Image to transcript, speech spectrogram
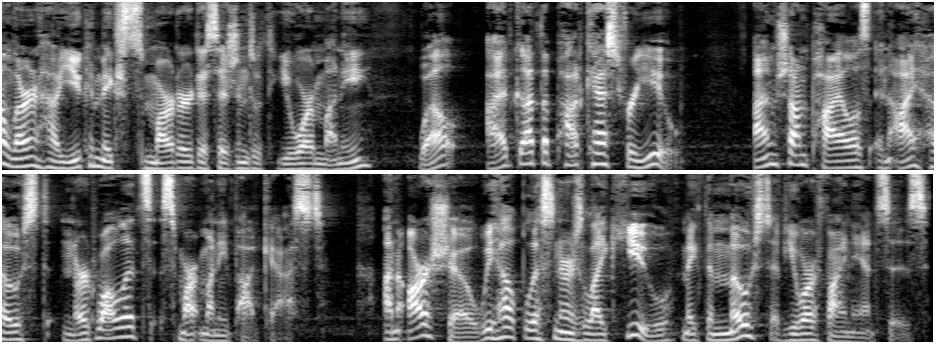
to learn how you can make smarter decisions with your money? Well, I've got the podcast for you. I'm Sean Pyles and I host NerdWallet's Smart Money Podcast. On our show, we help listeners like you make the most of your finances.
